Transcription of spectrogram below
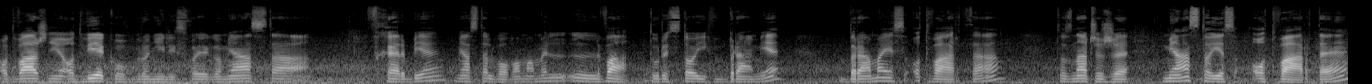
Odważnie od wieków bronili swojego miasta. W herbie miasta Lwowa mamy lwa, który stoi w bramie. Brama jest otwarta, to znaczy, że miasto jest otwarte,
